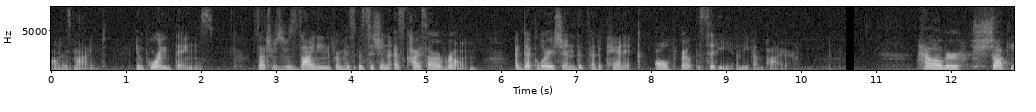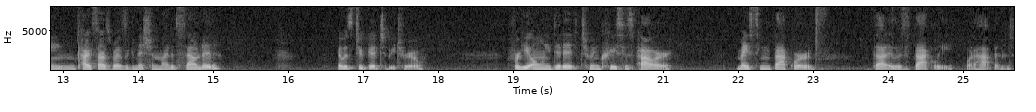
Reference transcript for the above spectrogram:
on his mind, important things, such as resigning from his position as Caesar of Rome, a declaration that sent a panic all throughout the city and the empire. However shocking Caesar's resignation might have sounded, it was too good to be true. For he only did it to increase his power. May seem backwards, that is exactly what happened.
